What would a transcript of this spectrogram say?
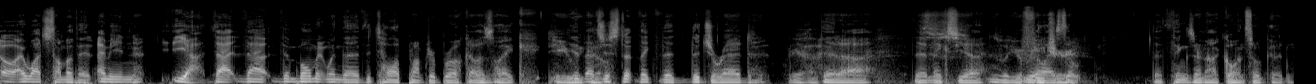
Oh, I watched some of it. I mean, yeah, that that the moment when the the teleprompter broke, I was like, Here yeah, we that's go. just the, like the the dread Yeah. that uh that makes you This is what your realize future. that that things are not going so good.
